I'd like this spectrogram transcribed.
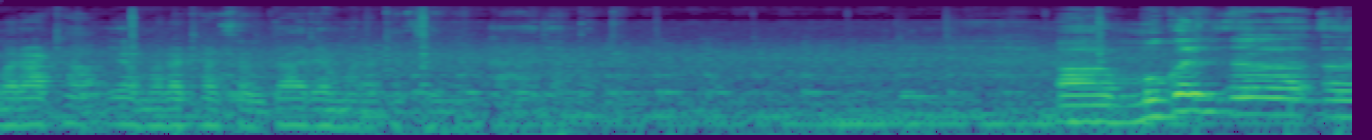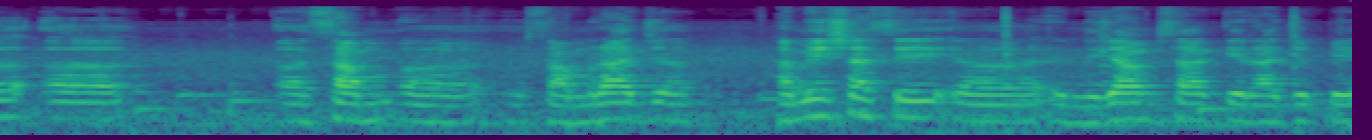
मराठा या मराठा सरदार या मराठा सेना कहा जाता था। मुगल साम, साम्राज्य हमेशा से निज़ाम शाह के राज्य पे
